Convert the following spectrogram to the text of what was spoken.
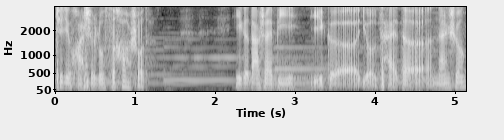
这句话是卢思浩说的。一个大帅逼，一个有才的男生。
